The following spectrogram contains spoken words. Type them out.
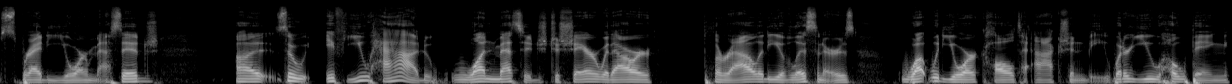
spread your message. Uh, so if you had one message to share with our plurality of listeners, what would your call to action be? What are you hoping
